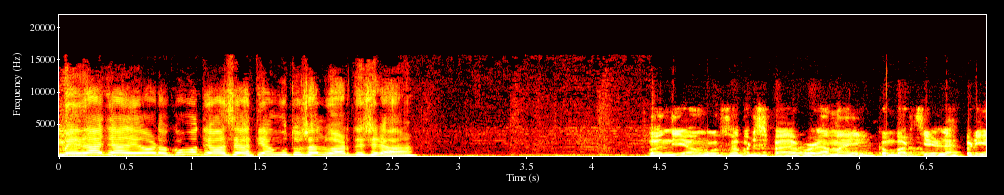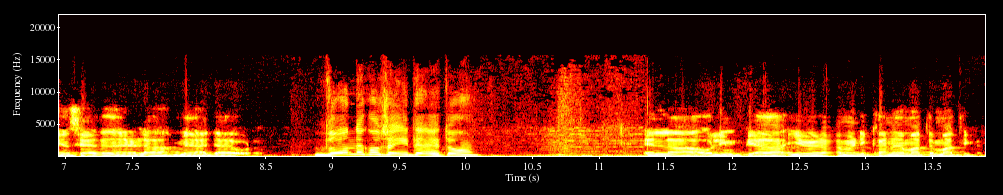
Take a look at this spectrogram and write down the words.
Medalla de oro. ¿Cómo te va, Sebastián? Gusto saludarte, será. Buen día, un gusto participar del programa y compartir la experiencia de tener la medalla de oro. ¿Dónde conseguiste esto? En la Olimpiada Iberoamericana de Matemáticas,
